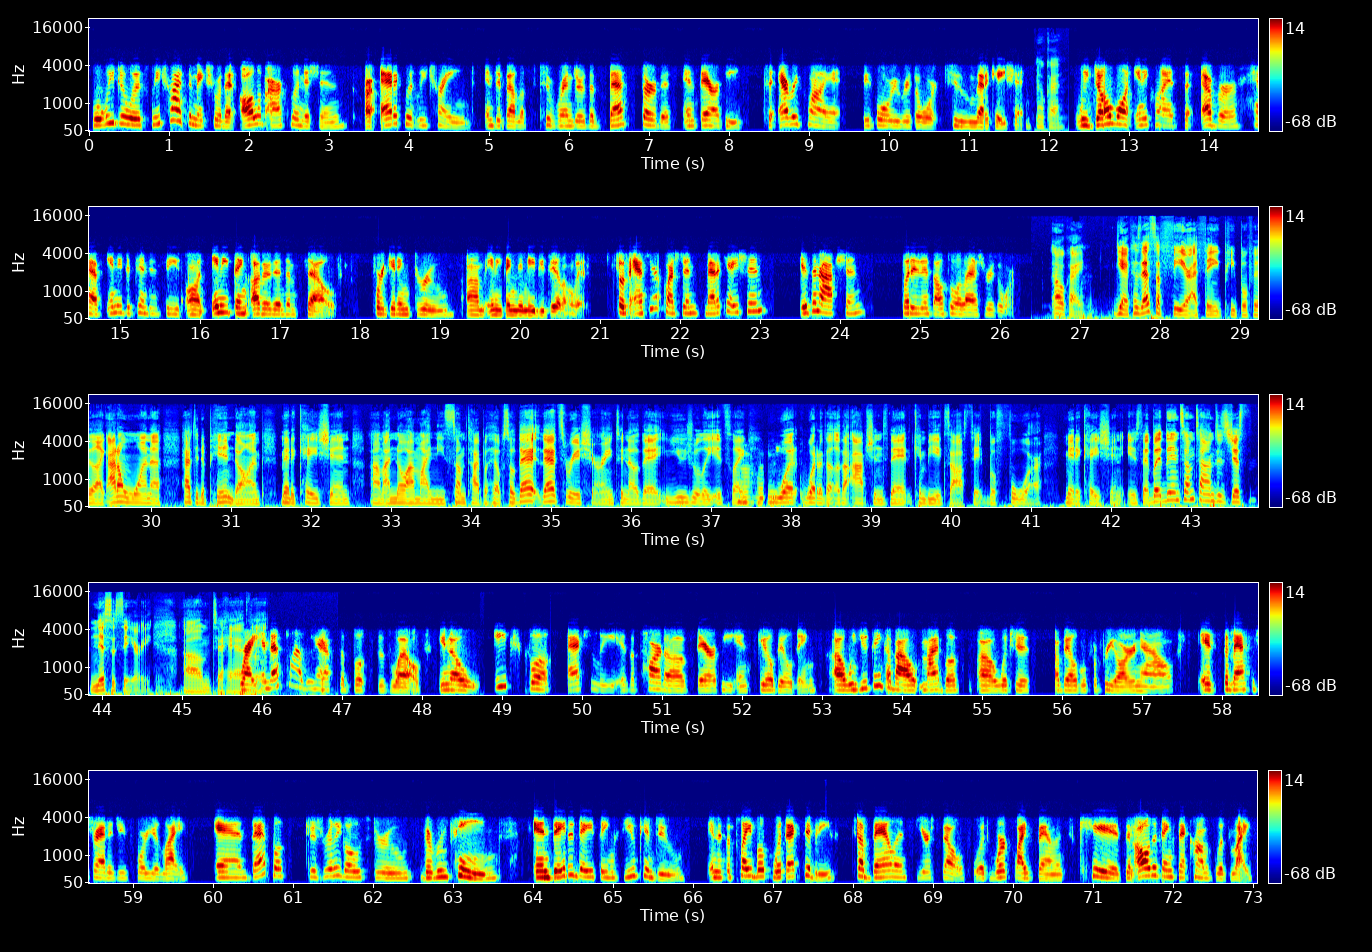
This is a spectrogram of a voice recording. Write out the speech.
What we do is we try to make sure that all of our clinicians are adequately trained and developed to render the best service and therapy to every client before we resort to medication. Okay. We don't want any clients to ever have any dependency on anything other than themselves for getting through um, anything they may be dealing with. So, to answer your question, medication is an option, but it is also a last resort. Okay. Yeah, because that's a fear I think people feel like I don't want to have to depend on medication. Um, I know I might need some type of help, so that that's reassuring to know that usually it's like mm-hmm. what what are the other options that can be exhausted before medication is that but then sometimes it's just necessary um, to have right a, and that's why we have the books as well you know each book actually is a part of therapy and skill building uh, when you think about my book uh, which is available for pre-order now. It's the Master Strategies for Your Life. And that book just really goes through the routines and day-to-day things you can do. And it's a playbook with activities to balance yourself with work-life balance, kids, and all the things that comes with life.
